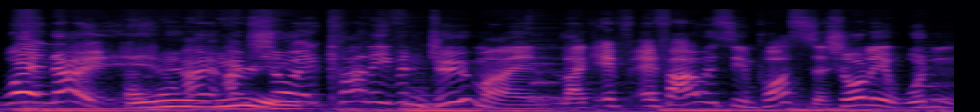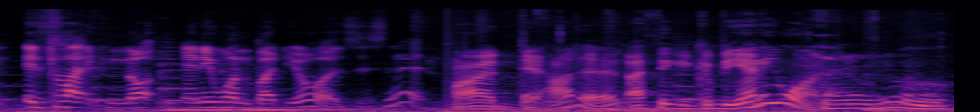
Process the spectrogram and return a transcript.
Wait, no. nowhere I, I'm near sure it can't even do mine. Like, if if I was the imposter, surely it wouldn't. It's like not anyone but yours, isn't it? I doubt it. I think it could be anyone. I don't know.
